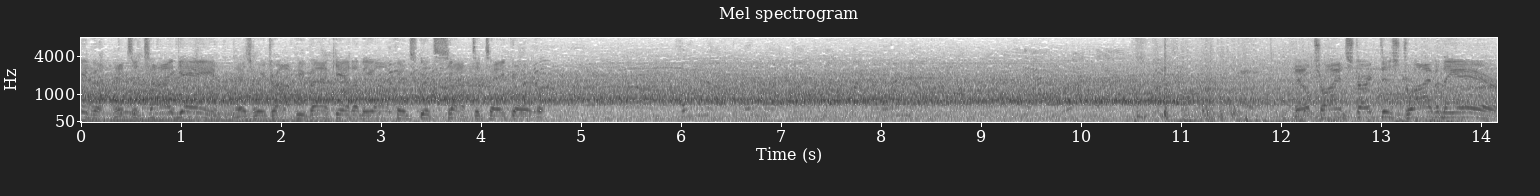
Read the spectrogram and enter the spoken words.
even. It's a tie game as we drop you back in and the offense gets set to take over. They'll try and start this drive in the air,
